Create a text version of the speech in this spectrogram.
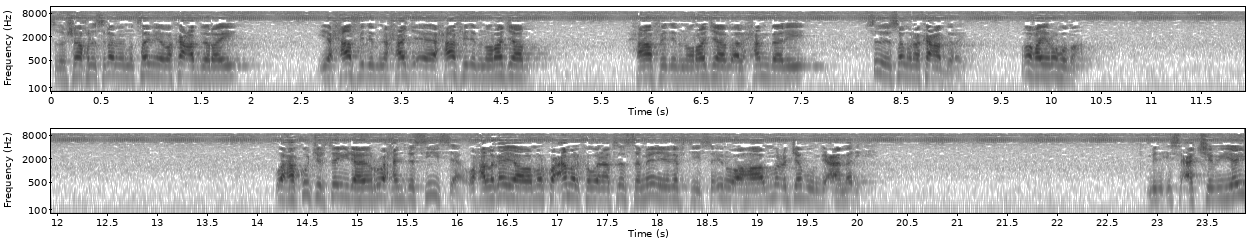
Siduu sheekhu lislaam ibnu taymiya ba ka cabiray iyo xaafid ibnu xaj xaafid ibnu rajab xaafid ibnu rajab alxambali siduu isaguna ka cabiray wakayruhuma waxaa ku jirta yidhahdeen ruuxan dasiisa waxaa laga yaabaa markuu camalka wanaagsan samaynayo laftiisa inuu ahaa mucjabun bicamalih mid iscajabiyey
